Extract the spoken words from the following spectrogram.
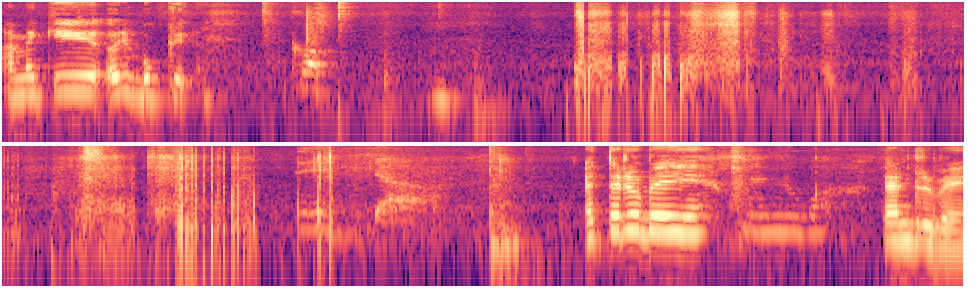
അമ്മയ്ക്ക് ഒരു ബുക്ക്. എത്ര രൂപയായി. രണ്ട് രൂപയെ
